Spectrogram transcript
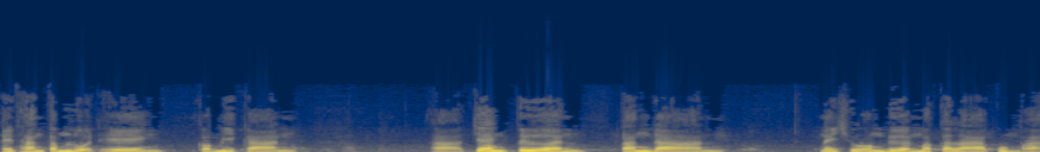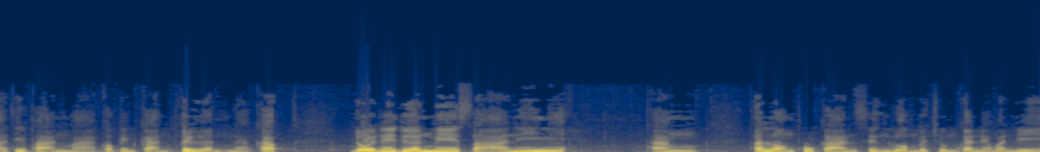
ในทางตำรวจเองก็มีการแจ้งเตือนตั้งด่าน ในช่วงเดือนมกรากุมภาที่ผ่านมาก็เป็นการเตือนนะครับ โดยในเดือนเมษานี้ทางท่านรองผู้การซึ่งร่วมประชุมกันในวันนี้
